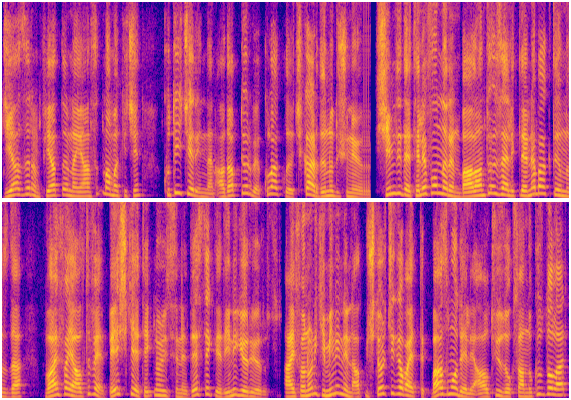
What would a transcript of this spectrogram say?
cihazların fiyatlarına yansıtmamak için kutu içeriğinden adaptör ve kulaklığı çıkardığını düşünüyorum. Şimdi de telefonların bağlantı özelliklerine baktığımızda Wi-Fi 6 ve 5G teknolojisini desteklediğini görüyoruz. iPhone 12 mini'nin 64 GB'lık baz modeli 699 dolar,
